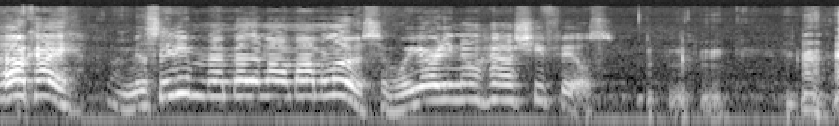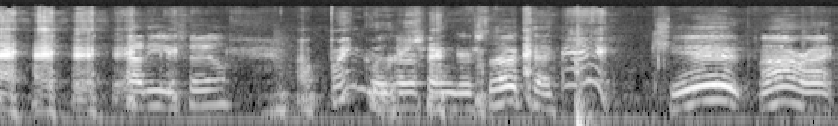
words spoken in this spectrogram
okay, Miss Eadie, my mother-in-law, Mama Lewis, and we already know how she feels. How do you feel? My fingers. With her fingers. Okay. Cute. All right.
